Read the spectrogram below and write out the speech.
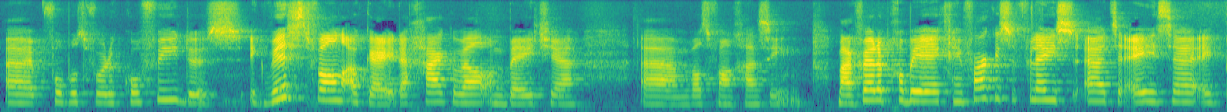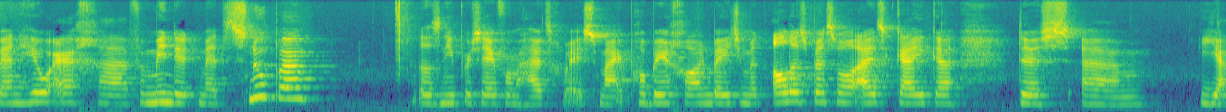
bijvoorbeeld voor de koffie. Dus ik wist van oké, daar ga ik wel een beetje... Wat van gaan zien. Maar verder probeer ik geen varkensvlees te eten. Ik ben heel erg verminderd met snoepen. Dat is niet per se voor mijn huid geweest. Maar ik probeer gewoon een beetje met alles best wel uit te kijken. Dus um, ja.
